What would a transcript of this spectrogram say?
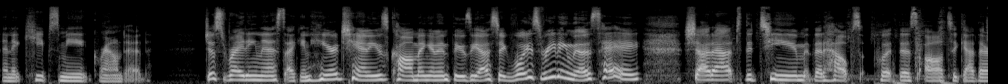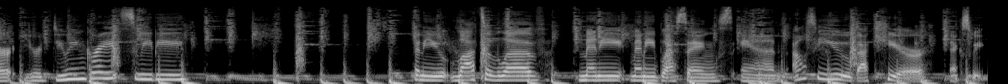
and it keeps me grounded. Just writing this, I can hear Chani's calming and enthusiastic voice reading this. Hey, shout out to the team that helps put this all together. You're doing great, sweetie. Sending you lots of love, many, many blessings, and I'll see you back here next week.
